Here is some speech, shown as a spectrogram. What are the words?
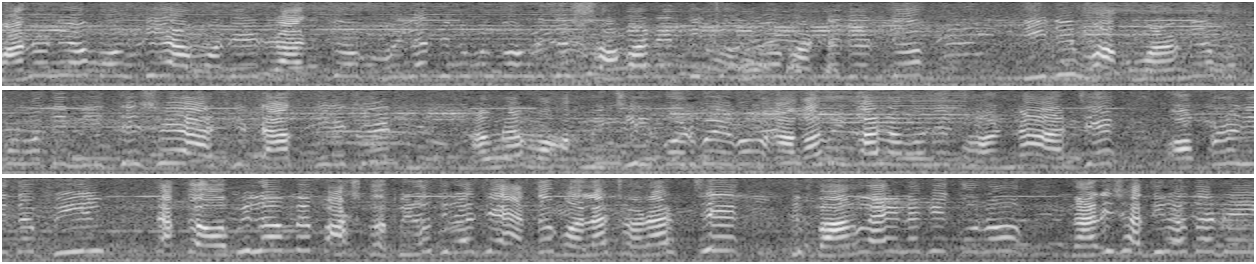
মাননীয় মন্ত্রী, আমাদের রাজ্য মহিলা তৃণমূল কংগ্রেসের সভানেত্রী চন্দ্রিমা ভট্টাচার্য, তিনি মাননীয় মুখ্যমন্ত্রীর নির্দেশে আজকে ডাক দিয়েছেন, আমরা মিছিল করব এবং আগামীকাল আমাদের ধর্ণা আছে, অপরাজিত বিল তাকে অবিলম্বে পাশ করা। বিরোধীরা যে এত গলা চড়াচ্ছে যে বাংলায় নাকি কোনো নারী স্বাধীনতা নেই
